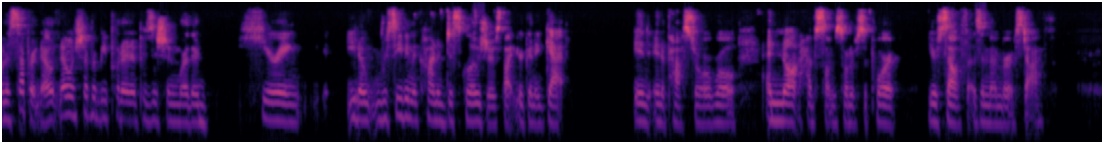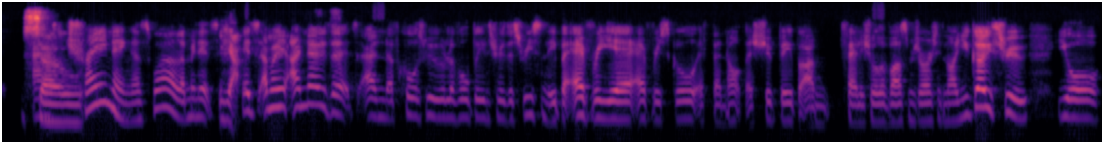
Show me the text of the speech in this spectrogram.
on a separate note no one should ever be put in a position where they're hearing you know receiving the kind of disclosures that you're going to get in in a pastoral role and not have some sort of support yourself as a member of staff. So and training as well. I mean it's yeah. it's i mean i know that and of course we will have all been through this recently but every year every school if they're not there should be but i'm fairly sure the vast majority of them are you go through your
